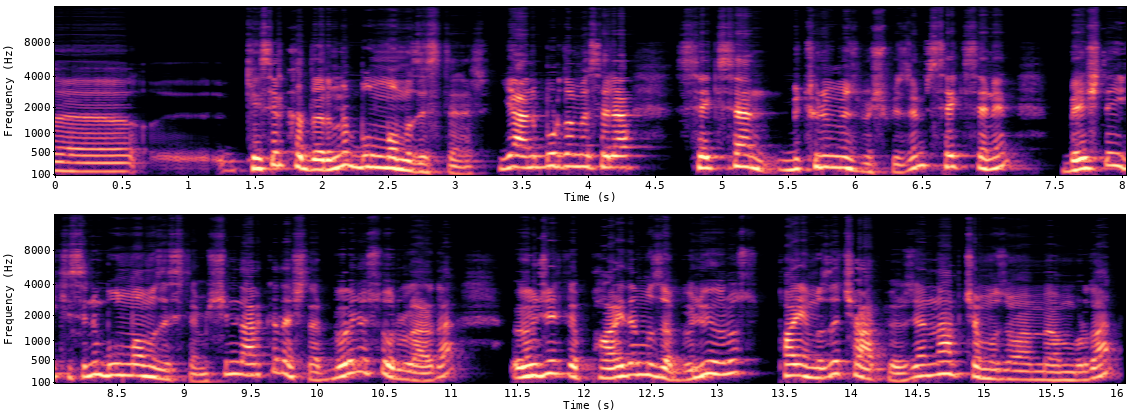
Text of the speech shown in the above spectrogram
e, kesir kadarını bulmamız istenir. Yani burada mesela 80 bütünümüzmüş bizim. 80'in 5'te 2'sini bulmamız istemiş. Şimdi arkadaşlar böyle sorularda öncelikle paydamıza bölüyoruz. Payımızı çarpıyoruz. Yani ne yapacağım o zaman ben buradan?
